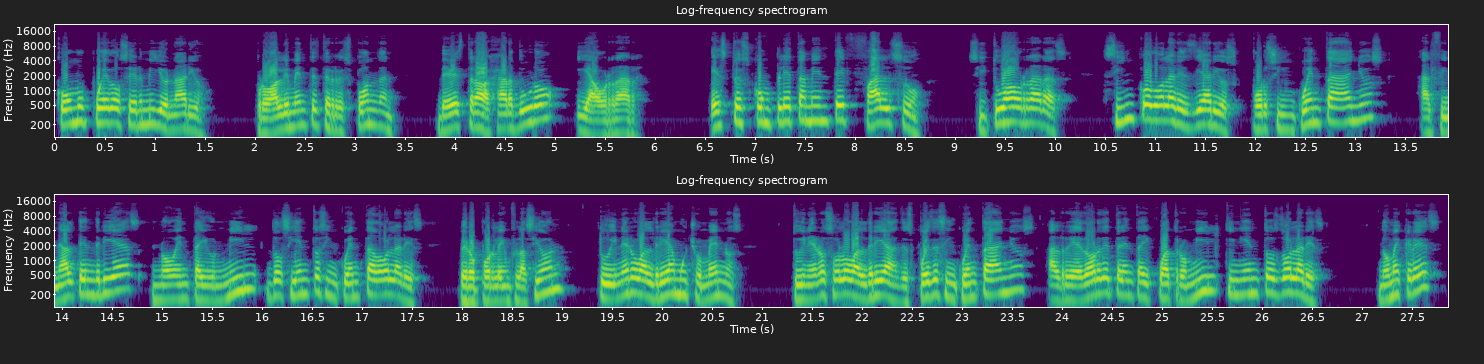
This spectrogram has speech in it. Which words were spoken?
¿cómo puedo ser millonario? Probablemente te respondan, debes trabajar duro y ahorrar. Esto es completamente falso. Si tú ahorraras 5 dólares diarios por 50 años, al final tendrías 91.250 dólares, pero por la inflación, tu dinero valdría mucho menos. Tu dinero solo valdría, después de 50 años, alrededor de 34.500 dólares. ¿No me crees?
